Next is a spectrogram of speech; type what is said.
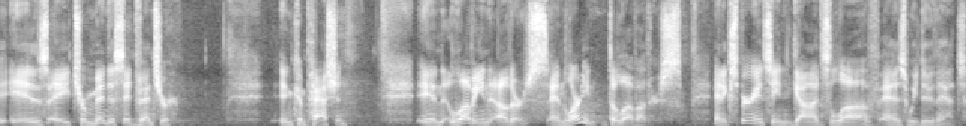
is a tremendous adventure in compassion, in loving others and learning to love others, and experiencing God's love as we do that.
